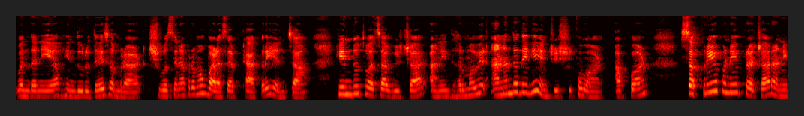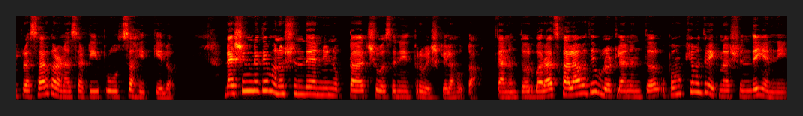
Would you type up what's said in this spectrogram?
वंदनीय हिंदू हृदय सम्राट शिवसेना प्रमुख बाळासाहेब ठाकरे यांचा हिंदुत्वाचा विचार आणि धर्मवीर आनंद देघे यांची शिकवण आपण सक्रियपणे प्रचार आणि प्रसार करण्यासाठी प्रोत्साहित केलं. डॅशिंग नेते मनोज शिंदे यांनी नुकताच शिवसेनेत प्रवेश केला होता. त्यानंतर बराच कालावधी उलटल्यानंतर उपमुख्यमंत्री एकनाथ शिंदे यांनी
